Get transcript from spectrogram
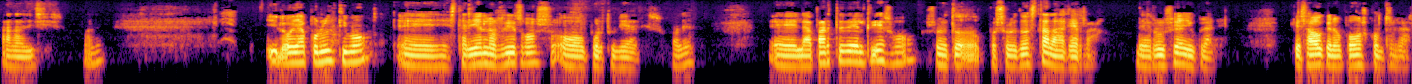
análisis, Y luego ya por último eh, estarían los riesgos o oportunidades, ¿vale? Eh, la parte del riesgo, sobre todo, pues sobre todo está la guerra de Rusia y Ucrania, que es algo que no podemos controlar.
